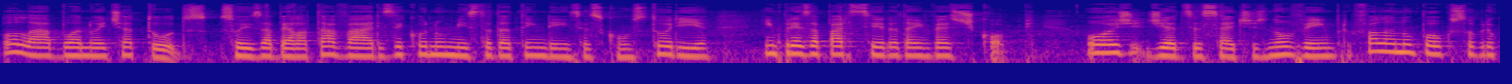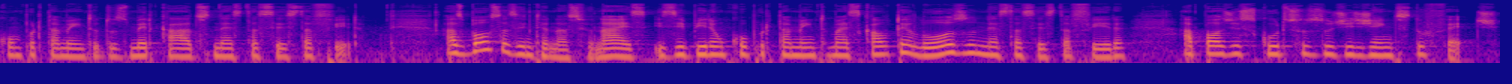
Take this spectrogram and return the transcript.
Olá, boa noite a todos. Sou Isabela Tavares, economista da Tendências Consultoria, empresa parceira da Investcop. Hoje, dia 17 de novembro, falando um pouco sobre o comportamento dos mercados nesta sexta-feira. As bolsas internacionais exibiram um comportamento mais cauteloso nesta sexta-feira, após discursos dos dirigentes do FED.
